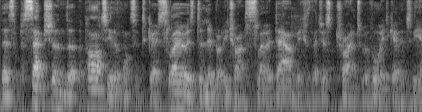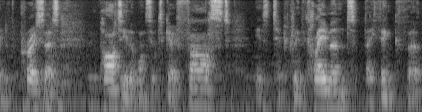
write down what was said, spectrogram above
There's a perception that the party that wants it to go slow is deliberately trying to slow it down because they're just trying to avoid getting to the end of the process. The party that wants it to go fast is typically the claimant. They think that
